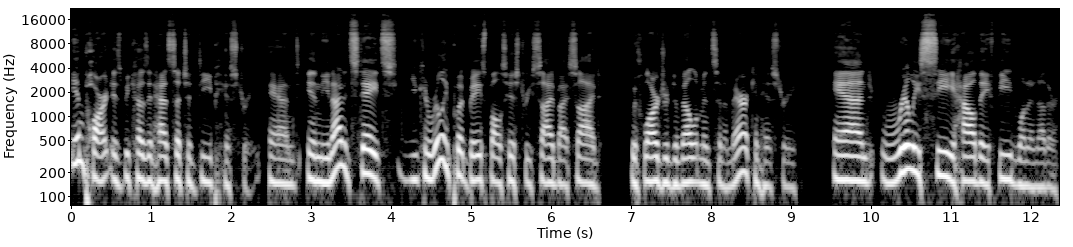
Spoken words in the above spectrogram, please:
in part is because it has such a deep history. And in the United States, you can really put baseball's history side by side with larger developments in American history and really see how they feed one another.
